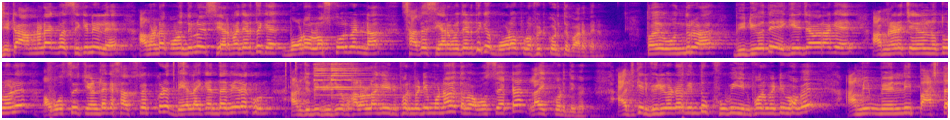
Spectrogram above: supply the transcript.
যেটা আপনারা একবার শিখে নিলে আপনারা কোনোদিনও শেয়ার বাজার থেকে বড় লস করবেন না, সাথে শেয়ার বাজার থেকে বড় প্রফিট করতে পারবেন। তবে বন্ধুরা, ভিডিওতে এগিয়ে যাওয়ার আগে আপনারা চ্যানেল নতুন হলে অবশ্যই চ্যানেলটাকে সাবস্ক্রাইব করে বেল আইকন দাবিয়ে রাখুন। আর যদি ভিডিও ভালো লাগে ইনফরমেটিভ মনে হয়, তবে অবশ্যই একটা লাইক করে দেবেন। আজকের ভিডিওটা কিন্তু খুবই ইনফরমেটিভ হবে। আমি মেনলি পাঁচটা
